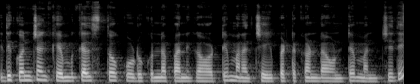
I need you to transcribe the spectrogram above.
ఇది కొంచెం కెమికల్స్తో కూడుకున్న పని కాబట్టి మనం చేయి పెట్టకుండా ఉంటే మంచిది.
